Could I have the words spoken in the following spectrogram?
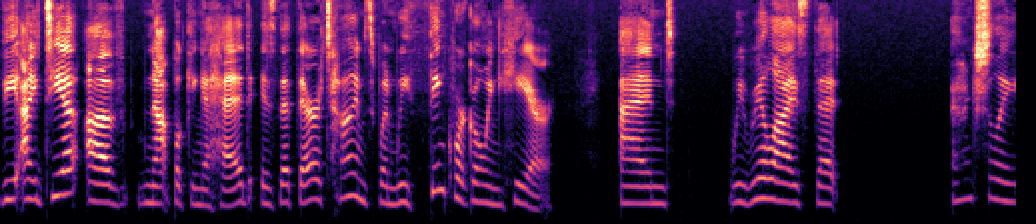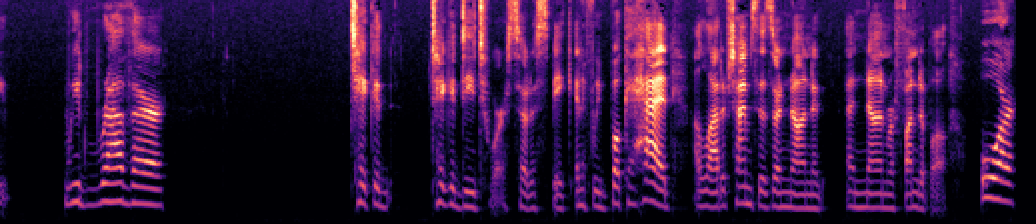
the idea of not booking ahead is that there are times when we think we're going here and we realize that actually we'd rather take a take a detour so to speak. And if we book ahead a lot of times those are non non-refundable. Or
